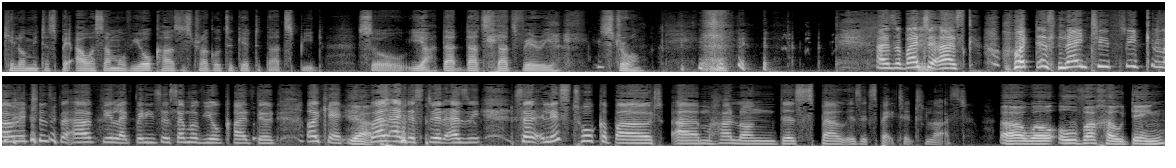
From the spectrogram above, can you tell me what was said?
kilometers per hour. Some of your cars struggle to get to that speed. So yeah, that that's that's very strong. I was about to ask, what does 93 kilometers per hour feel like? But he says some of your cars don't. Okay, yeah. well understood. As we so let's talk about um, how long this spell is expected to last. Uh, well, over Gauteng,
